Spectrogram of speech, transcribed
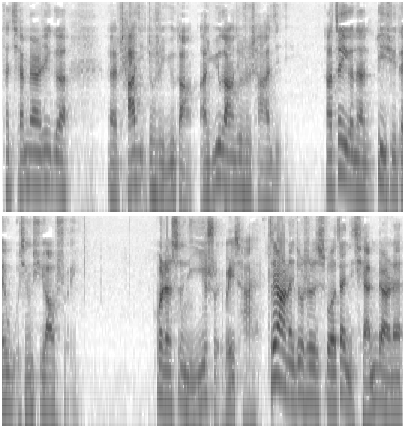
它前边这个呃茶几就是鱼缸啊，鱼缸就是茶几，那这个呢必须得五行需要水，或者是你以水为财，这样呢就是说在你前边呢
